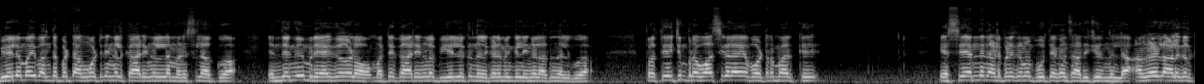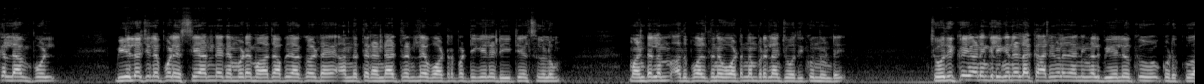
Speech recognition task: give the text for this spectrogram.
ബി എൽ എമ്മായി ബന്ധപ്പെട്ട് അങ്ങോട്ട് നിങ്ങൾ കാര്യങ്ങളെല്ലാം മനസ്സിലാക്കുക. എന്തെങ്കിലും രേഖകളോ മറ്റു കാര്യങ്ങളോ ബി എൽ ഒക്ക് നൽകണമെങ്കിൽ നിങ്ങൾ അത് നൽകുക. പ്രത്യേകിച്ചും പ്രവാസികളായ വോട്ടർമാർക്ക് എസ് എ ആറിന്റെ നടപടിക്രമം പൂർത്തിയാക്കാൻ സാധിച്ചിരുന്നില്ല. അങ്ങനെയുള്ള ആളുകൾക്കെല്ലാം ഇപ്പോൾ ബി എൽ ഒ ചിലപ്പോൾ എസ് എ ആറിന്റെ നമ്മുടെ മാതാപിതാക്കളുടെ അന്നത്തെ രണ്ടായിരത്തി രണ്ടിലെ വോട്ടർ പട്ടികയിലെ ഡീറ്റെയിൽസുകളും മണ്ഡലം അതുപോലെ തന്നെ വോട്ടർ നമ്പറെല്ലാം ചോദിക്കുന്നുണ്ട്. ചോദിക്കുകയാണെങ്കിൽ ഇങ്ങനെയുള്ള കാര്യങ്ങളെല്ലാം നിങ്ങൾ ബി എൽ ഒക്ക് കൊടുക്കുക.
